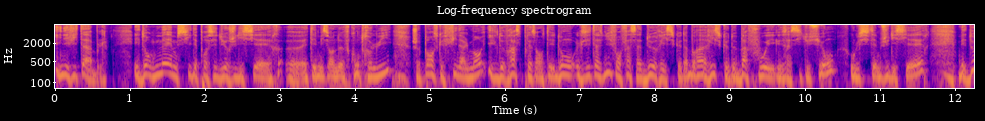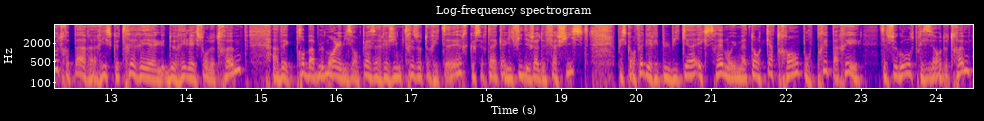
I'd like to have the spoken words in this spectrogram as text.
inévitable. Et donc même si des procédures judiciaires euh, étaient mises en œuvre contre lui, je pense que finalement il devra se présenter. Donc les États-Unis font face à deux risques. D'abord un risque de bafouer les institutions ou le système judiciaire, mais d'autre part un risque très réel de réélection de Trump, avec probablement la mise en place d'un régime très autoritaire que certains qualifient déjà de fasciste, puisqu'en fait les républicains extrêmes ont eu maintenant quatre ans pour préparer cette seconde présidence de Trump.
